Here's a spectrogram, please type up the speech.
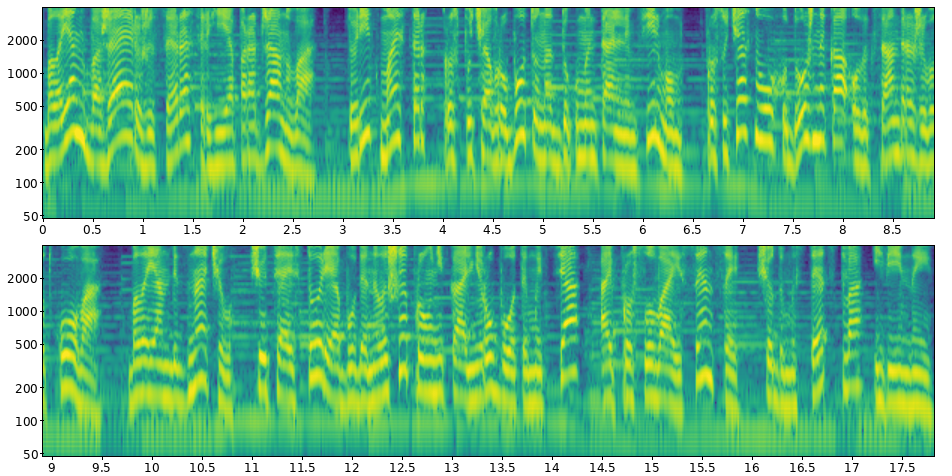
Балаян вважає режисера Сергія Параджанова. Торік майстер розпочав роботу над документальним фільмом про сучасного художника Олександра Животкова. Балаян відзначив, що ця історія буде не лише про унікальні роботи митця, а й про слова і сенси щодо мистецтва і війни.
